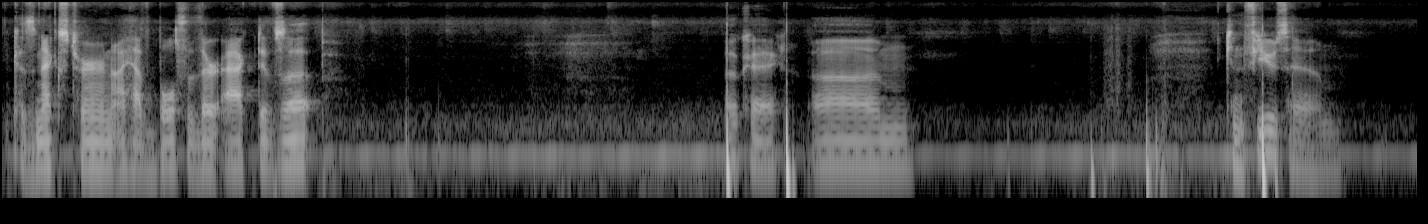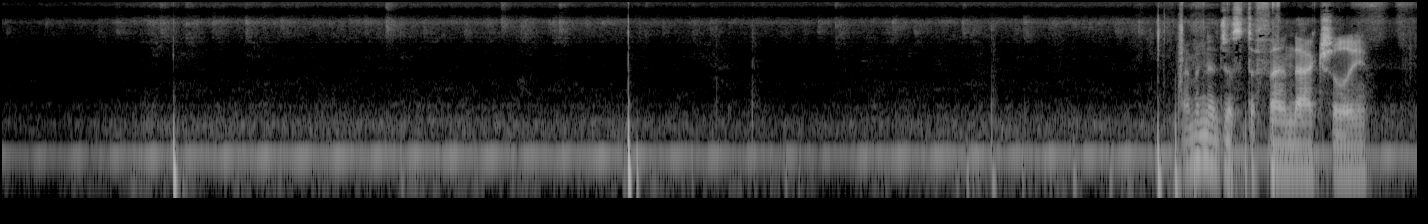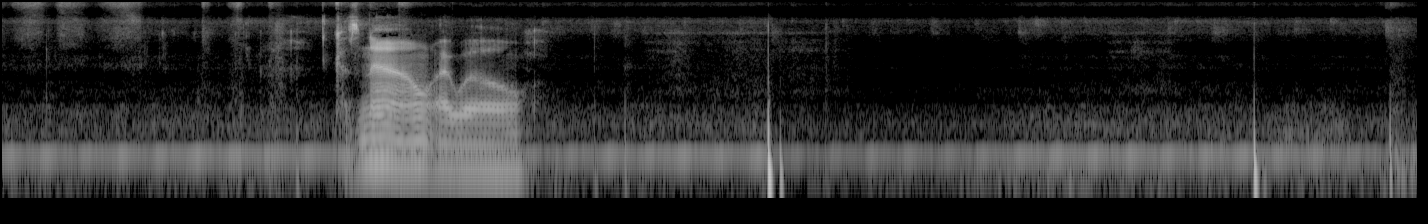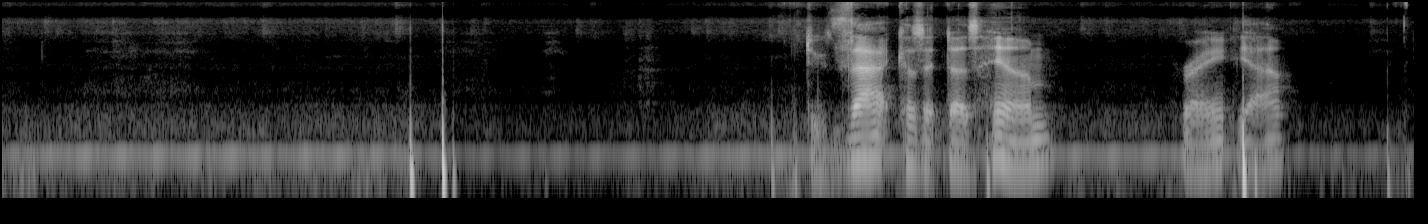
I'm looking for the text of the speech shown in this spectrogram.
Because next turn I have both of their actives up. Okay. Um. Confuse him. I'm gonna just defend actually. Because now I will. Do that because it does him. Right? Yeah.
